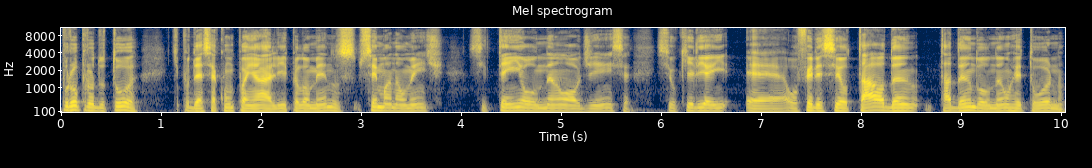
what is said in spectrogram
pro produtor que pudesse acompanhar ali, pelo menos semanalmente, se tem ou não audiência, se o que ele é, ofereceu tá dando, tá dando ou não retorno,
